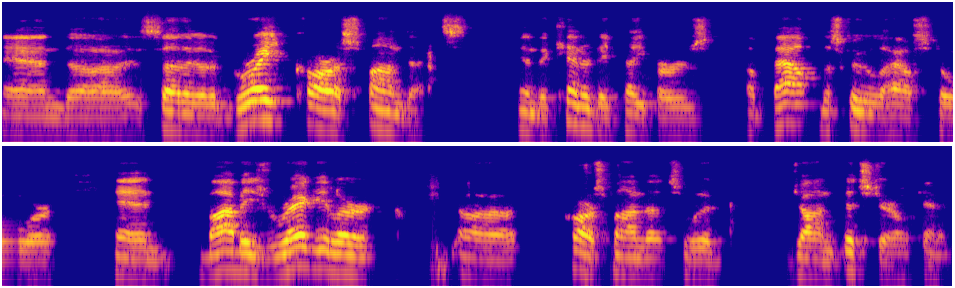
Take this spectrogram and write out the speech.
And uh, so there's a great correspondence in the Kennedy papers about the schoolhouse store and Bobby's regular uh, correspondence with John Fitzgerald Kennedy.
